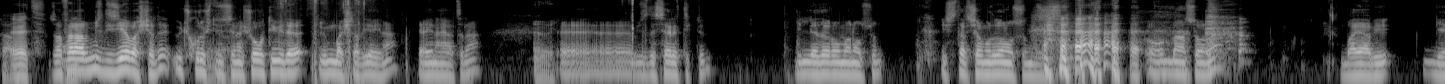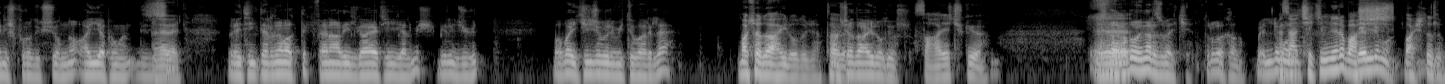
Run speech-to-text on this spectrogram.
sağ ol. Evet. Zafer abimiz diziye başladı. Üç kuruş dizisine. Show TV'de dün başladı yayına. Yayın hayatına. Evet. Ee, biz de seyrettik dün. İlle de roman olsun. ister çamurdan olsun dizisi. Ondan sonra bayağı bir geniş prodüksiyonlu Ay Yapım'ın dizisi. Evet. Ratinglerine baktık. Fena değil. Gayet iyi gelmiş. Birinci gün. Baba ikinci bölüm itibariyle Maça dahil. Tabii. maça dahil oluyor. Sahaya çıkıyor. Biz de Ee, arada oynarız belki. Dur bakalım. Belli mi Mesela olur? çekimlere baş... Belli mi? Başladım.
